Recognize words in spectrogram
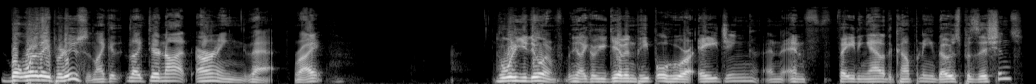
But what are they producing? Like, like they're not earning that, right? What are you doing? Like, are you giving people who are aging and, and fading out of the company those positions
